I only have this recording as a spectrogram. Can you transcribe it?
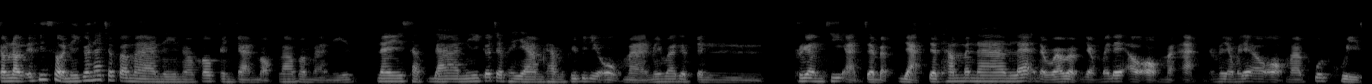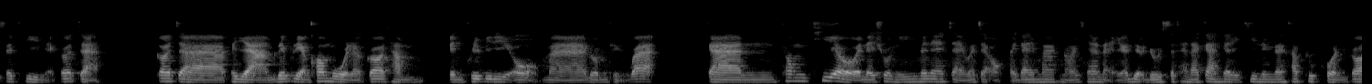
สำหรับ episode นี้ก็น่าจะประมาณนี้เนาะก็เป็นการบอกเล่าประมาณนี้ ในสัปดาห์นี้ก็จะพยายามทำคลิปวิดีโอออกมา ไม่ว่าจะเป็นเรื่องที่อาจจะแบบอยากจะทำมานาน และแต่ว่าแบบยังไม่ได้เอาออกมาอัดยังไม่ได้เอาออกมาพูดคุยสักทีเนี่ยก็จะก็จะพยายามเรียบเรียงข้อมูล แล้วก็ทำเป็นคลิปวิดีโอออกมารวมถึงว่าการท่องเที่ยวในช่วงนี้ไม่แน่ใจว่าจะออกไปได้มากน้อยแค่ไหนก็เดี๋ยวดูสถานการณ์กันอีกทีนึงนะครับ ทุกคนก็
